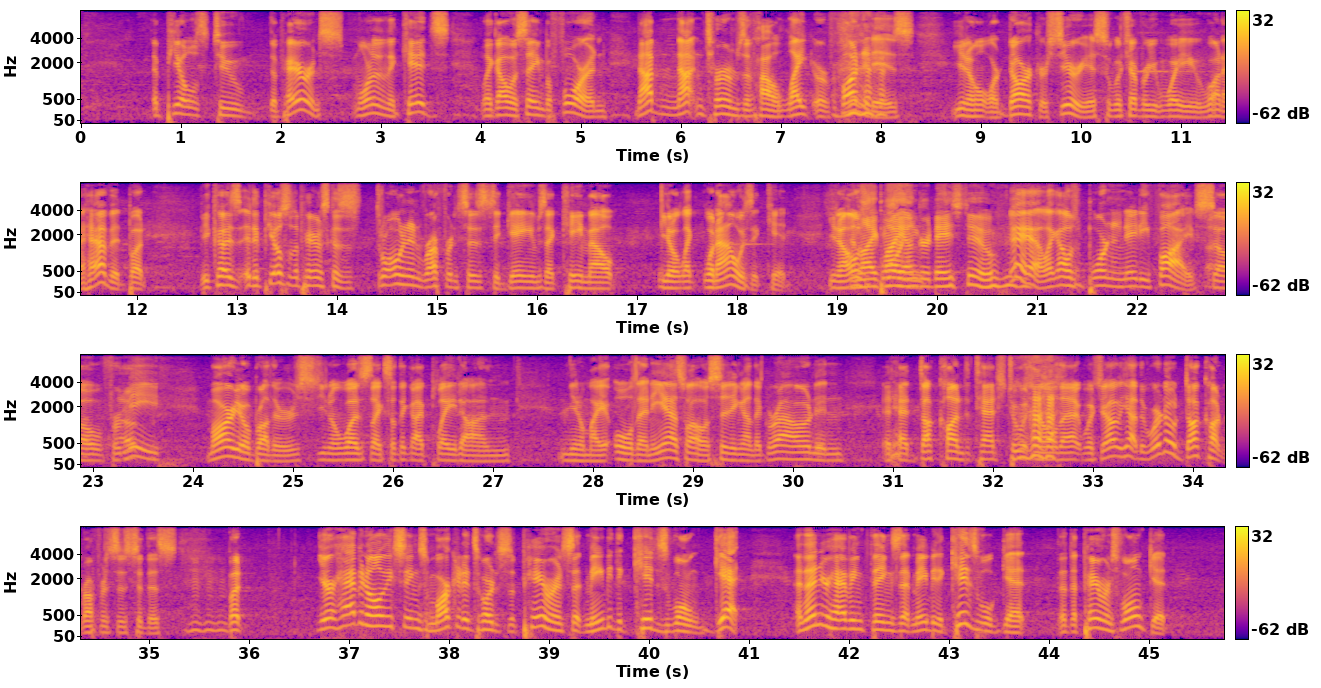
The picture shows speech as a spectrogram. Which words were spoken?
appeals to the parents more than the kids. Like I was saying before, and not not in terms of how light or fun it is, you know, or dark or serious, whichever way you want to have it, but because it appeals to the parents because it's throwing in references to games that came out, you know, like when I was a kid. You know, And like my in- younger days too. yeah, yeah. Like I was born in '85, uh, so for oh. me, Mario Brothers, you know, was like something I played on, you know, my old NES while I was sitting on the ground, and it had Duck Hunt attached to it and all that. Which, oh yeah, there were no Duck Hunt references to this, but you're having all these things marketed towards the parents that maybe the kids won't get, and then you're having things that maybe the kids will get that the parents won't get.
